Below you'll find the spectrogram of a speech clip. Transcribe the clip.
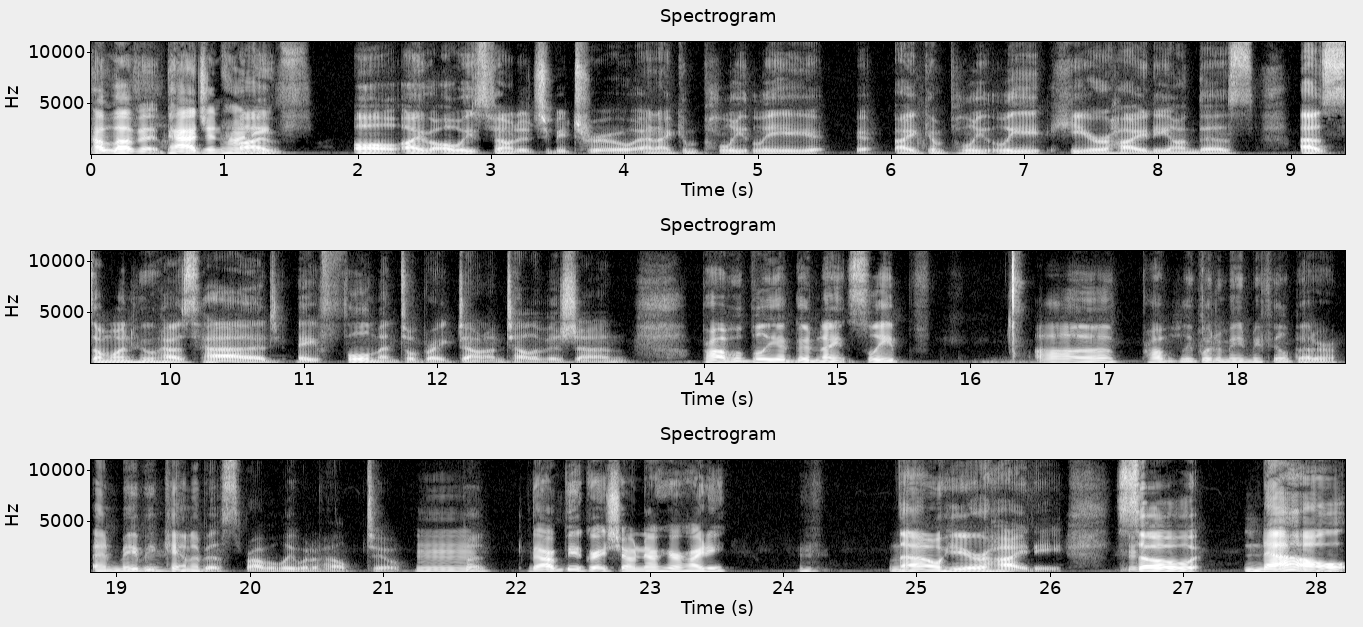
I love it, pageant, honey. I've all I've always found it to be true, and I completely I completely hear Heidi on this as someone who has had a full mental breakdown on television. Probably a good night's sleep uh probably would have made me feel better. And maybe Mhm. cannabis probably would have helped too. Mm, but- that would be a great show. Now, here, Heidi. Now here, Heidi. So now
